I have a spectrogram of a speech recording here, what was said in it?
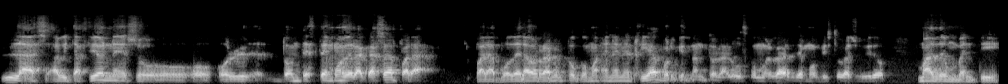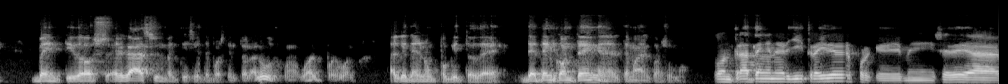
las habitaciones o, donde estemos de la casa para, para poder ahorrar un poco más en energía, porque tanto la luz como el gas ya hemos visto que ha subido más de un 20, 22 el gas y un 27% la luz, con lo cual, pues bueno, hay que tener un poquito de, de ten con ten en el tema del consumo contraten Energy Trader porque me sé a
